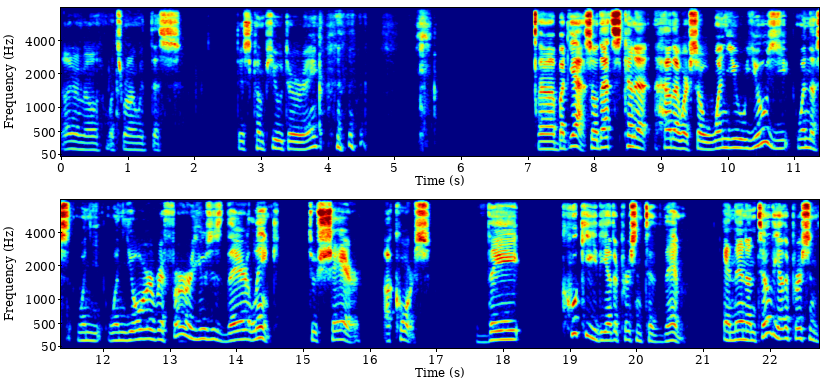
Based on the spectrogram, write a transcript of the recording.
I don't know what's wrong with this this computer eh uh, but yeah so that's kind of how that works. So when you use when the when you when your referrer uses their link to share a course they cookie the other person to them. And then until the other person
